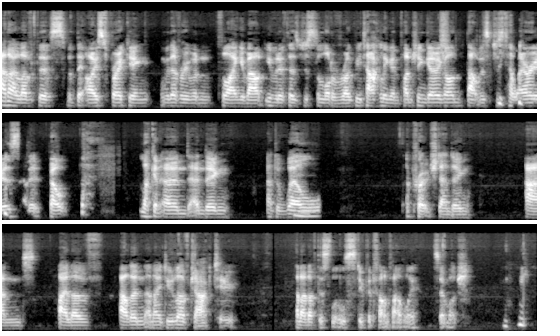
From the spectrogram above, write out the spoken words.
And I loved this with the ice breaking and with everyone flying about, even if there's just a lot of rugby tackling and punching going on. That was just hilarious, and it felt like an earned ending and a well hmm. approached ending. And I love Alan, and I do love Jack too. And I love this little stupid fun family so much.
